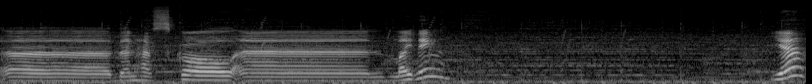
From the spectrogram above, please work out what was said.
Uh, then have Squall and Lightning. Yeah.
